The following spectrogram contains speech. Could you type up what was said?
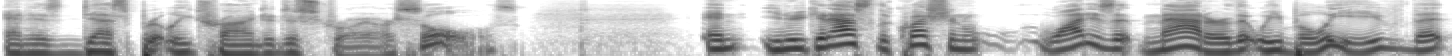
and is desperately trying to destroy our souls. And you know, you could ask the question, why does it matter that we believe that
